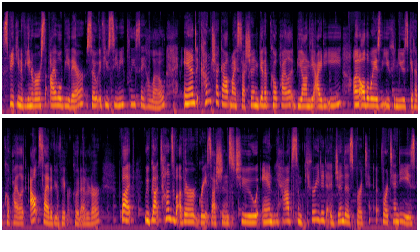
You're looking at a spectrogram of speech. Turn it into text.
Speaking of Universe, I will be there, so if you see me, please say hello. And come check out my session, GitHub Copilot Beyond the IDE, on all the ways that you can use GitHub Copilot outside of your favorite code editor. But we've got tons of other great sessions too, and we have some curated agendas for, att for attendees,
